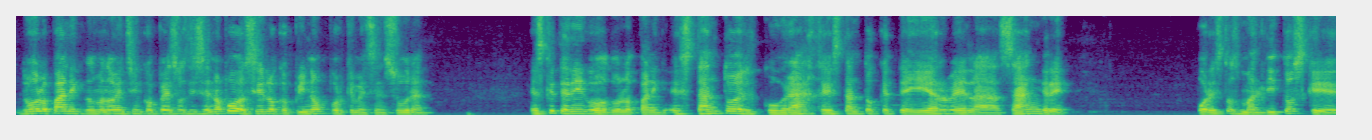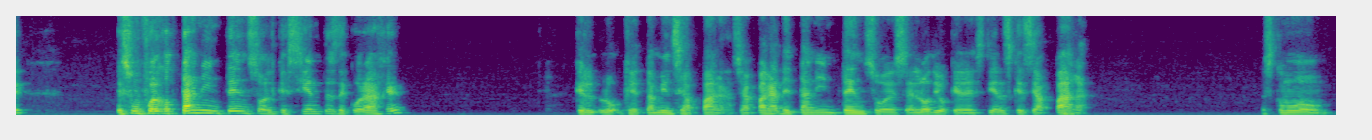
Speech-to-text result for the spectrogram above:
Duolo Panic nos mandó 25 pesos, dice, no puedo decir lo que opino porque me censuran. Es que te digo, Dulopanic, es tanto el coraje, es tanto que te hierve la sangre por estos malditos que es un fuego tan intenso el que sientes de coraje que, lo, que también se apaga, se apaga de tan intenso es el odio que les tienes que se apaga. Es como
